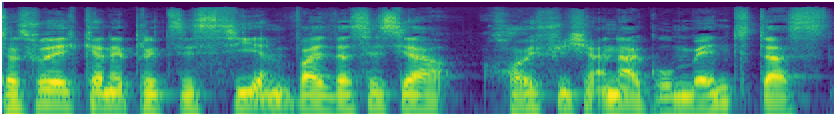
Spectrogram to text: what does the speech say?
Das würde ich gerne präzisieren, weil das ist ja häufig ein Argument, dass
